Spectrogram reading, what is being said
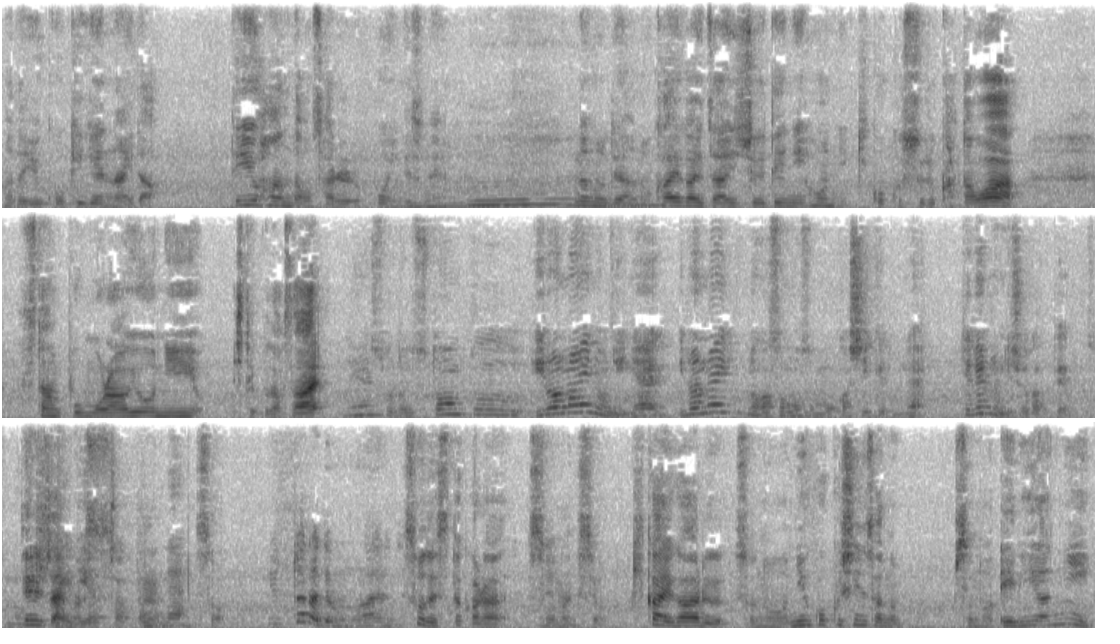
まだ有効期限内だっていう判断をされるっぽいんですね。うん。なのであの海外在住で日本に帰国する方はスタンプをもらうようにしてください。ねそれスタンプいらないのにねいらないのがそもそもおかしいけどね。照れるんでしょ？だってその機械です。やっちゃったらね。うん、そう。言ったらでももらえるんですそうです。だからそうなんですよ。機会があるその入国審査のそのエリアに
